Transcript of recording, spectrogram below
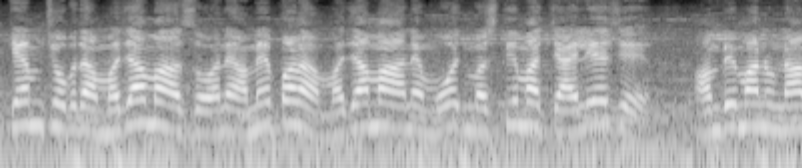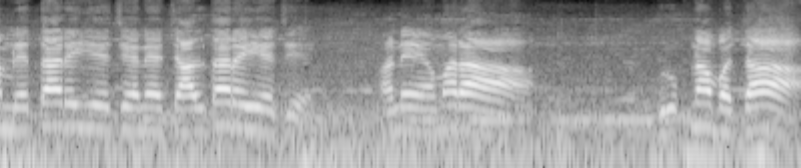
કેમ છો? બધા મજામાં હશો? અને અમે પણ મજામાં અને મોજ મસ્તીમાં ચાલીએ છીએ. અંબેમાનું નામ લેતા રહીએ છીએ અને ચાલતા રહીએ છીએ. અને અમારા ગ્રુપના બધા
